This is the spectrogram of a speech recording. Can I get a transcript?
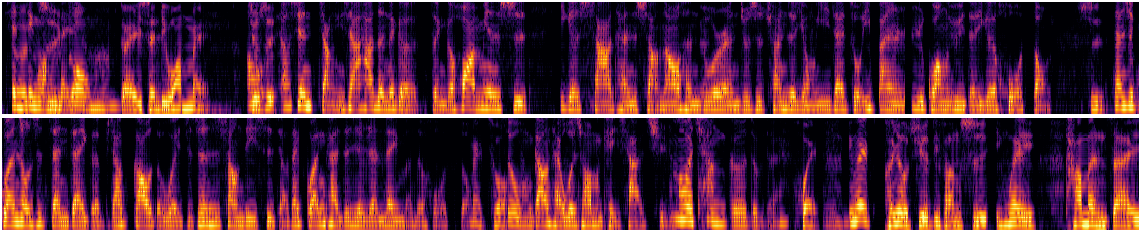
限定王美，对，限定王美，就是、哦、要先讲一下他的那个整个画面是。一个沙滩上，然后很多人就是穿着泳衣在做一般人日光浴的一个活动，是。但是观众是站在一个比较高的位置，真的是上帝视角在观看这些人类们的活动，没错。所以我们刚刚才问说他们可以下去，他们会唱歌，对不对？会，因为很有趣的地方是因为他们在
